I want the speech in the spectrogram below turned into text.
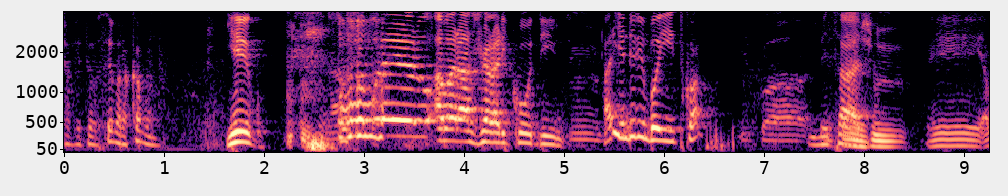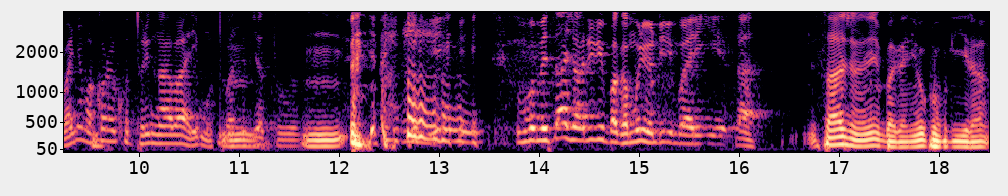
kavido se barakabona. Yego soshomura rero aba araje ararikodinze hari indirimbo yitwa? Message. Mm. Eh, abanyamakuru ariko turi nk'abarimu tubaza ibyo tuzi. Mm. ubwo message waririmbaga muri iyo ndirimbo yari iye sasa. Message naririmbaga niyo kubwira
